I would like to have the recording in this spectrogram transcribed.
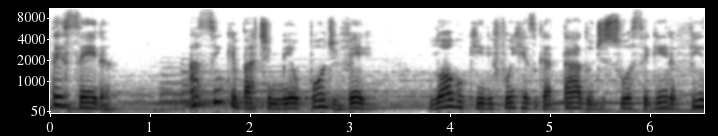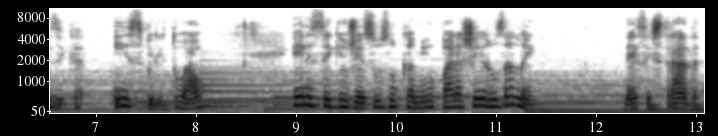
Terceira, assim que Bartimeu pôde ver, Logo que ele foi resgatado de sua cegueira física e espiritual, ele seguiu Jesus no caminho para Jerusalém. Nessa estrada,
